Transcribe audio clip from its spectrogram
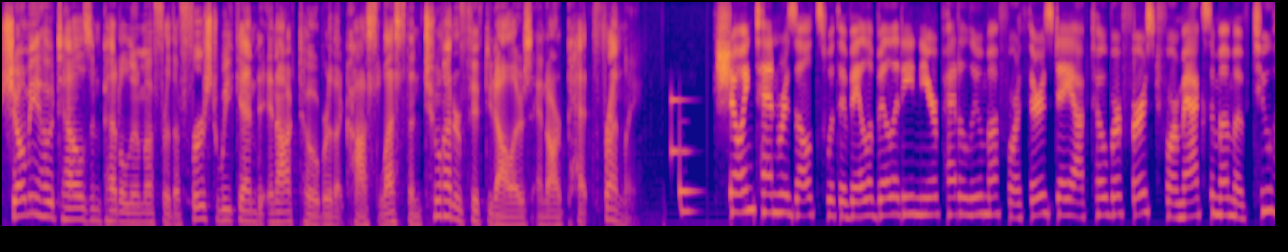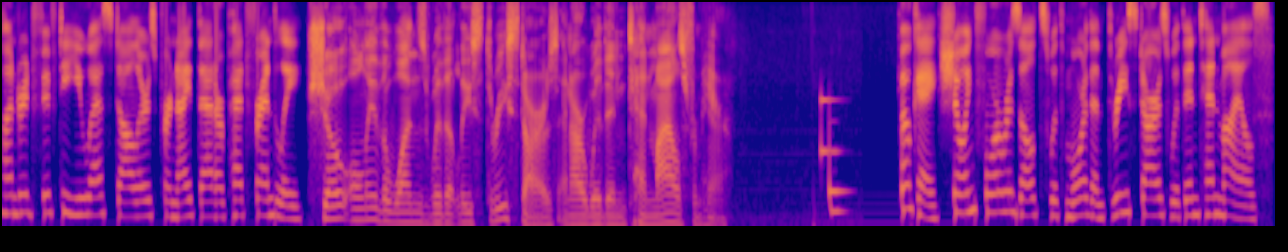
show me hotels in Petaluma for the first weekend in October that cost less than $250 and are pet friendly. Showing 10 results with availability near Petaluma for Thursday, October 1st for maximum of 250 US dollars per night that are pet friendly. Show only the ones with at least three stars and are within 10 miles from here. Okay, showing four results with more than three stars within 10 miles.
